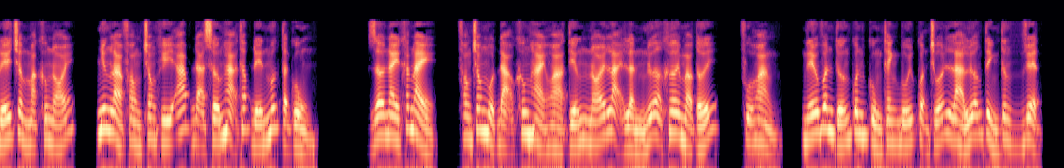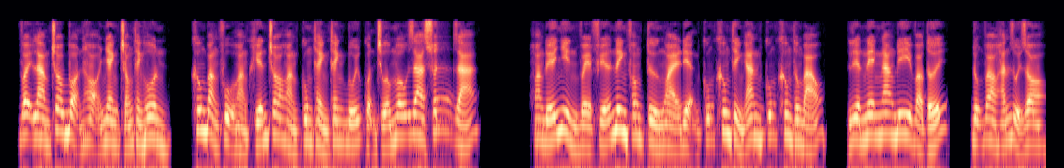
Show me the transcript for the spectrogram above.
đế trầm mặc không nói, nhưng là phòng trong khí áp đã sớm hạ thấp đến mức tận cùng. Giờ này khắc này, phòng trong một đạo không hài hòa tiếng nói lại lần nữa khơi mào tới, phụ hoàng, nếu vân tướng quân cùng thanh bối quận chúa là lưỡng tình tương duyệt, vậy làm cho bọn họ nhanh chóng thành hôn, không bằng phụ hoàng khiến cho hoàng cung thành thanh bối quận chúa mẫu ra xuất giá. Hoàng đế nhìn về phía Ninh Phong từ ngoài điện cũng không thỉnh ăn cũng không thông báo, liền nên ngang đi vào tới, đụng vào hắn rủi ro,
